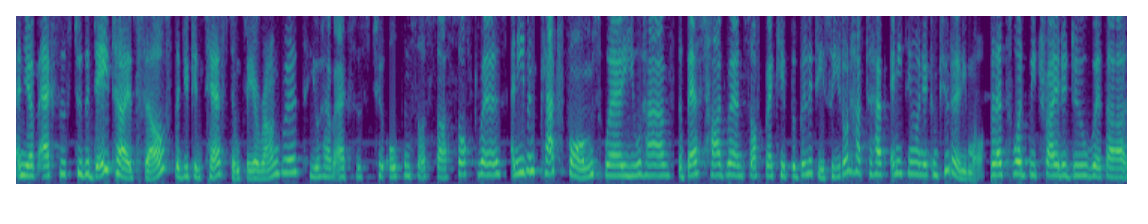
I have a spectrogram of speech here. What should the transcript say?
And you have access to the data itself that you can test and play around with. You have access to open source SAR softwares and even platforms where you have the best hardware and software capabilities. So you don't have to have anything on your computer anymore. That's what we try to do with our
